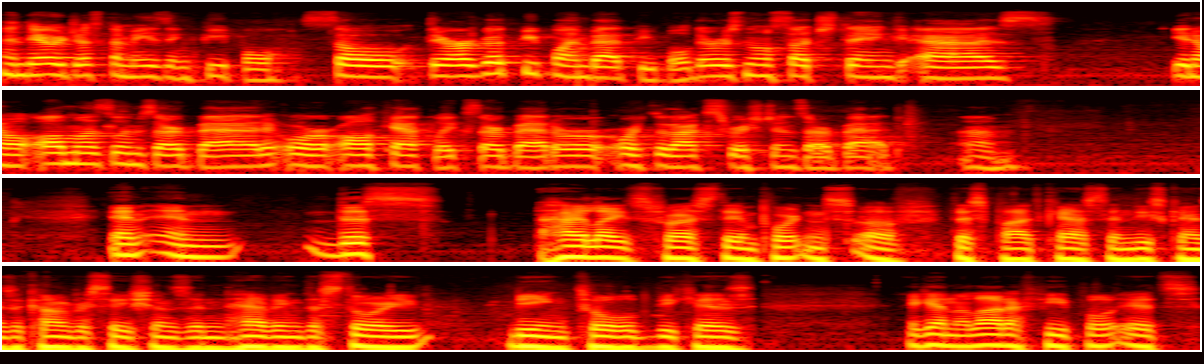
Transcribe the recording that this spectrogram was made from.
and they are just amazing people. So there are good people and bad people. There is no such thing as, you know, all Muslims are bad or all Catholics are bad or Orthodox Christians are bad. Um, And and this highlights for us the importance of this podcast and these kinds of conversations and having the story being told because again a lot of people it's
